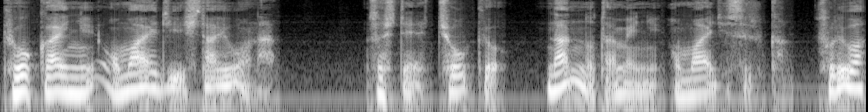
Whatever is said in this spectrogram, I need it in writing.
教会にお参りしたような、そして調教、何のためにお参りするか。それは、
